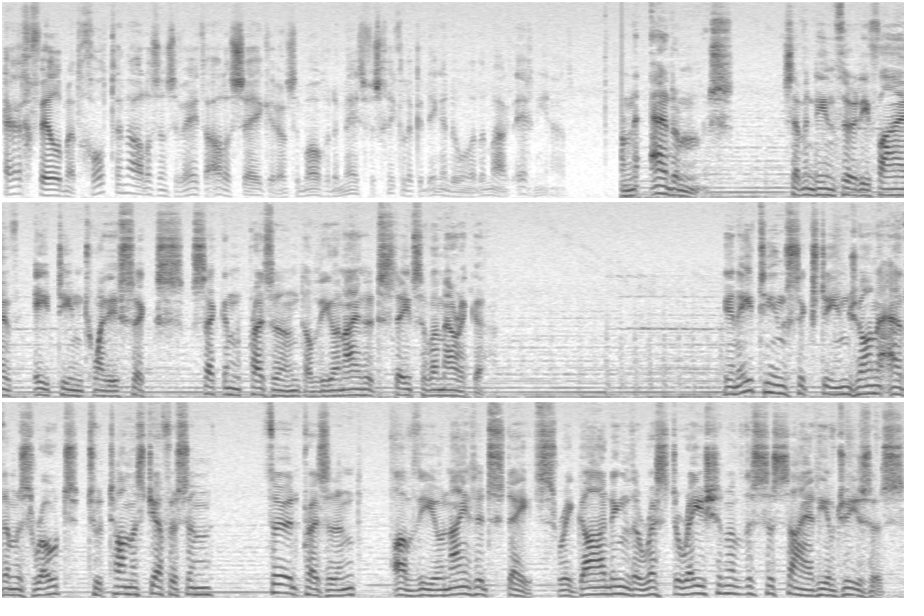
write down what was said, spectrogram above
Erg veel met God en alles en ze weten alles zeker. En ze mogen de meest verschrikkelijke dingen doen, maar dat maakt echt niet uit. Adams, 1735-1826, second President of the United States of America. In 1816, John Adams wrote to Thomas Jefferson, third President of the United States, regarding the restoration of the Society of Jesus.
